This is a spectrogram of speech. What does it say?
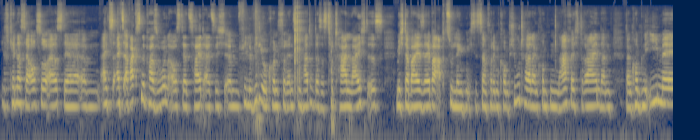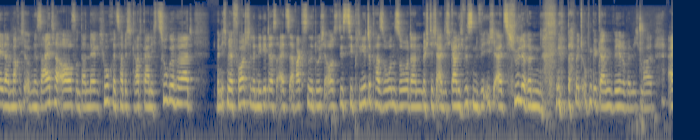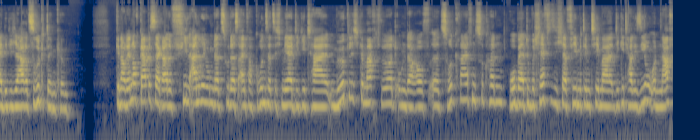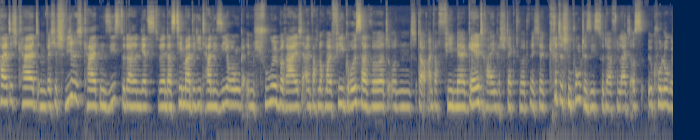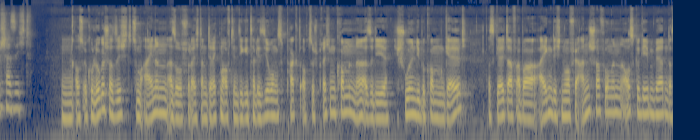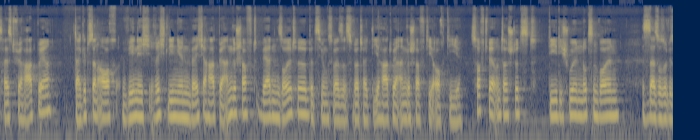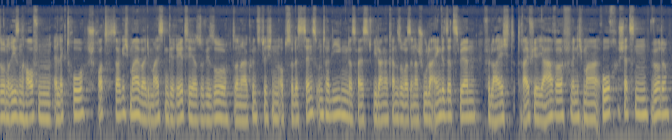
Ich kenne das ja auch so aus der, ähm, als, als erwachsene Person aus der Zeit, als ich ähm, viele Videokonferenzen hatte, dass es total leicht ist, mich dabei selber abzulenken. Ich sitze dann vor dem Computer, dann kommt eine Nachricht rein, dann, dann kommt eine E-Mail, dann mache ich irgendeine Seite auf und dann merke ich, hoch, jetzt habe ich gerade gar nicht zugehört. Wenn ich mir vorstelle, mir geht das als erwachsene, durchaus disziplinierte Person so, dann möchte ich eigentlich gar nicht wissen, wie ich als Schülerin damit umgegangen wäre, wenn ich mal einige Jahre zurückdenke. Genau, dennoch gab es ja gerade viel Anregung dazu, dass einfach grundsätzlich mehr digital möglich gemacht wird, um darauf äh, zurückgreifen zu können. Robert, du beschäftigst dich ja viel mit dem Thema Digitalisierung und Nachhaltigkeit. Ähm, welche Schwierigkeiten siehst du da denn jetzt, wenn das Thema Digitalisierung im Schulbereich einfach nochmal viel größer wird und da auch einfach viel mehr Geld reingesteckt wird? Welche kritischen Punkte siehst du da vielleicht aus ökologischer Sicht? Hm, aus ökologischer Sicht zum einen, also vielleicht dann direkt mal auf den Digitalisierungspakt auch zu sprechen kommen. Ne? Also die, die Schulen, die bekommen Geld. Das Geld darf aber eigentlich nur für Anschaffungen ausgegeben werden, das heißt für Hardware. Da gibt's dann auch wenig Richtlinien, welche Hardware angeschafft werden sollte, beziehungsweise es wird halt die Hardware angeschafft, die auch die Software unterstützt, die die Schulen nutzen wollen. Es ist also sowieso ein Riesenhaufen Elektroschrott, sage ich mal, weil die meisten Geräte ja sowieso so einer künstlichen Obsoleszenz unterliegen. Das heißt, wie lange kann sowas in der Schule eingesetzt werden? Vielleicht drei, vier Jahre, wenn ich mal hochschätzen würde.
